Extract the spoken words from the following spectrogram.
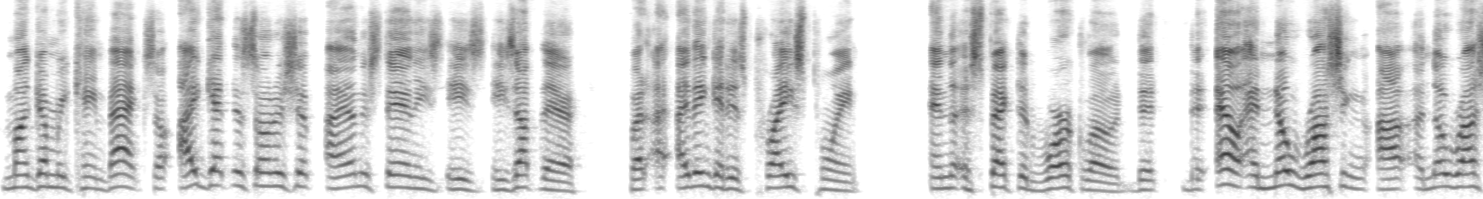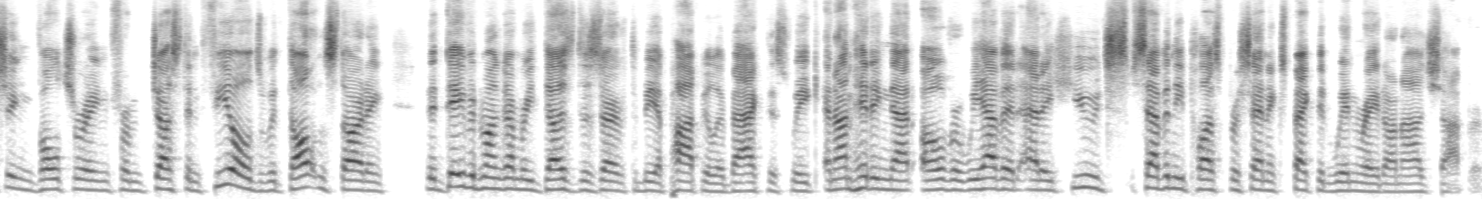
Montgomery came back. So I get this ownership. I understand he's he's he's up there, but I, I think at his price point and the expected workload that that oh, and no rushing, uh, no rushing vulturing from Justin Fields with Dalton starting. That David Montgomery does deserve to be a popular back this week, and I'm hitting that over. We have it at a huge 70 plus percent expected win rate on OddsShopper.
